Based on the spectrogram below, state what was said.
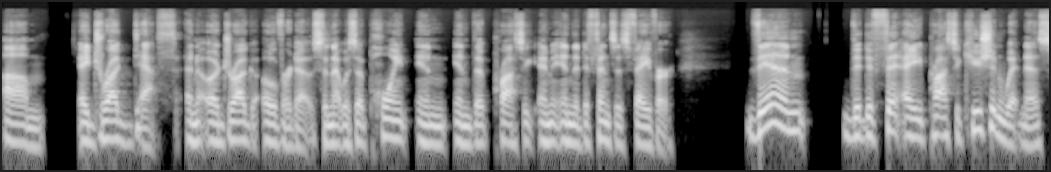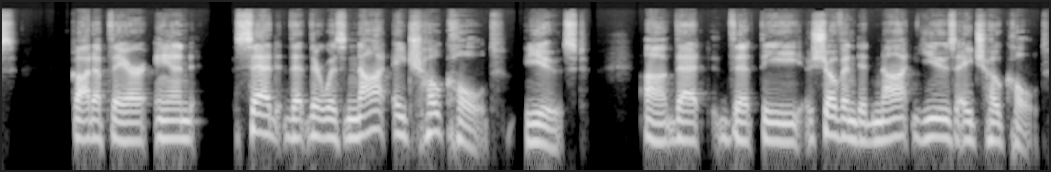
um, a drug death and a drug overdose and that was a point in in the prosec- in the defense's favor then the def- a prosecution witness got up there and said that there was not a chokehold used uh, that that the Chauvin did not use a chokehold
